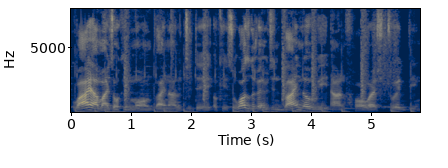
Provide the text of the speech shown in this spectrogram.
why am I talking more on binary today? Okay, so what's the difference between binary and forex trading?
